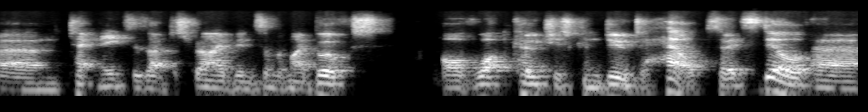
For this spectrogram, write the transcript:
um, techniques, as I've described in some of my books, of what coaches can do to help. So it's still uh,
